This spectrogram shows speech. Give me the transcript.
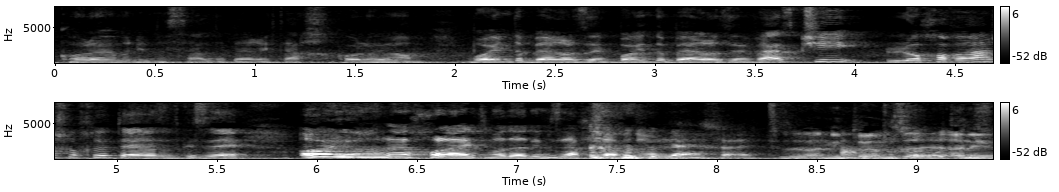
כל היום אני מנסה לדבר איתך, כל היום, בואי נדבר על זה, בואי נדבר על זה, ואז כשהיא לא חברה שלך יותר, אז את כזה, אוי, לא, אני לא יכולה להתמודד עם זה עכשיו, אני הולכת. אני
